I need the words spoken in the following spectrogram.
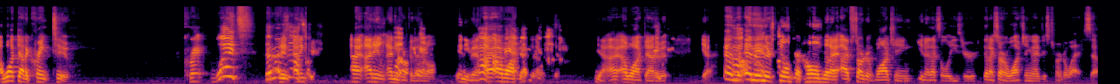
I walked out of Crank two. Crank what? That I didn't, awesome. I, I didn't I didn't, I oh, care for that at all. In any event, oh, I, I, walked man, out. Of it. Yeah, I, I, walked out of it. Yeah, and oh, and then there's films at home that I, I've started watching. You know, that's a little easier. That I started watching and I just turned away. So.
